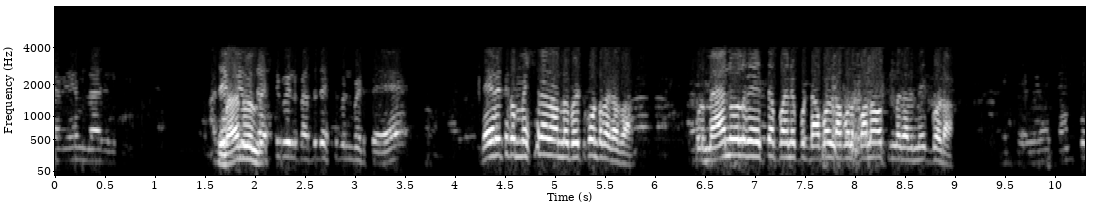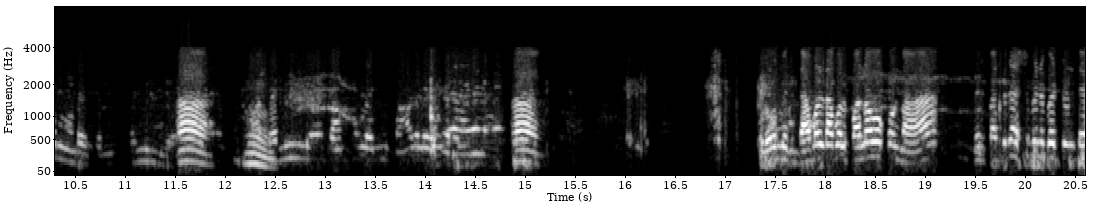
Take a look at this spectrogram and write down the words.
అవి ఏం లేదు. డస్ట్బిన్ పెద్ద డస్ట్బిన్ పెడితే డైరెక్ట్గా మిషన్ దాంట్లో పెట్టుకుంటారు కదా. ఇప్పుడు మాన్యువల్గా అయితే పని ఇప్పుడు డబల్ డబల్ పని అవుతుంది కదా మీకు కూడా. ఇప్పుడు మీకు డబల్ డబల్ పని అవ్వకుండా మీరు పెద్ద డస్ట్బిన్ పెట్టుంటే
